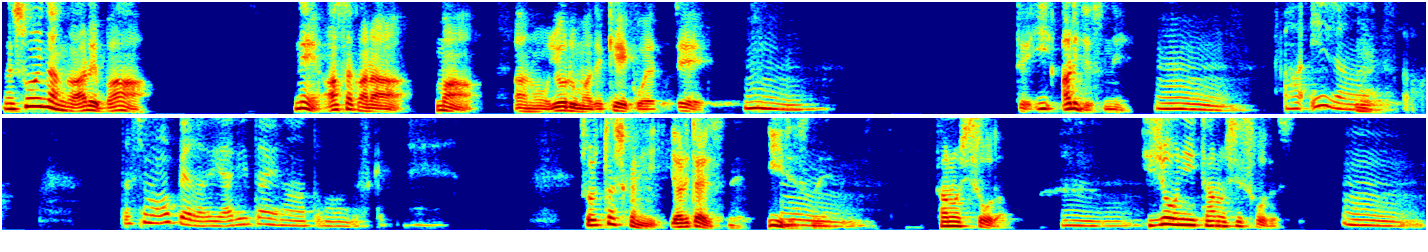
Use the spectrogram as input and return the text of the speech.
でそういうのがあれば、ね、朝から、まあ、あの夜まで稽古やってうん。でいありですね。うん。あ、いいじゃないですか。私もオペラでやりたいなと思うんですけどね。それ確かにやりたいですね。いいいですね。楽しそうだ。うん。非常に楽しそうです。うん。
